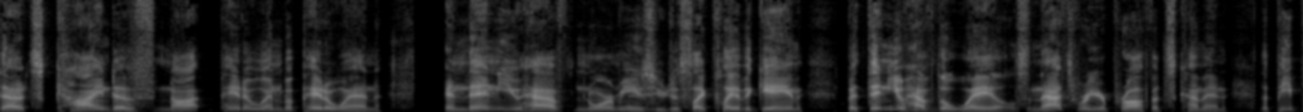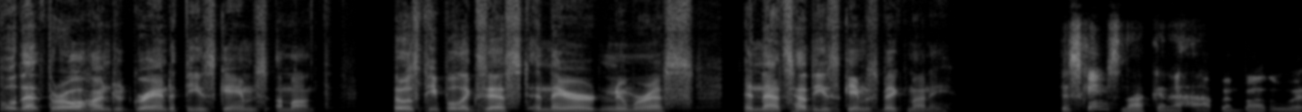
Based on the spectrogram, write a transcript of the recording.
that's kind of not pay to win, but pay to win, and then you have normies who just like play the game, but then you have the whales, and that's where your profits come in. The people that throw a hundred grand at these games a month, those people exist, and they are numerous, and that's how these games make money. This game's not gonna happen, by the way.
